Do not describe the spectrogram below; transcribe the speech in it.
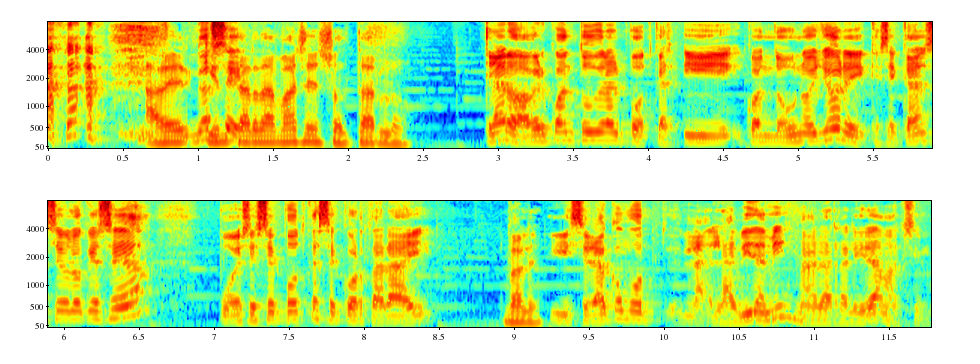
a ver quién tarda más en soltarlo. Claro, a ver cuánto dura el podcast. Y cuando uno llore y que se canse o lo que sea, pues ese podcast se cortará ahí. Vale. Y será como la, vida misma, la realidad máxima.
